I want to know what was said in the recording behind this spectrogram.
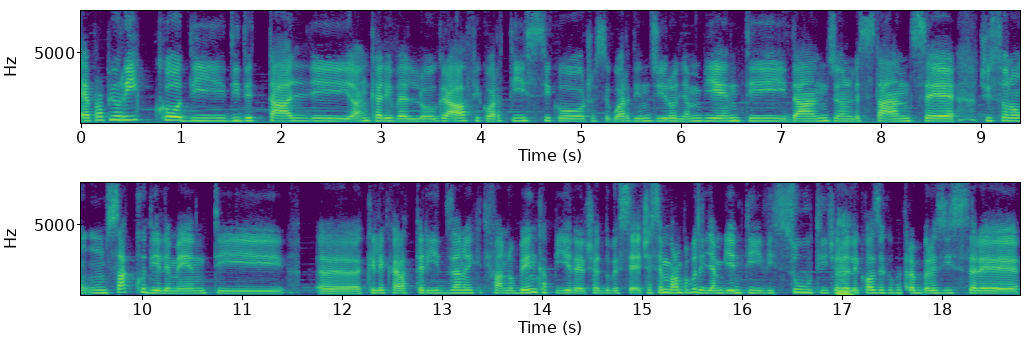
è proprio ricco di, di, dettagli anche a livello grafico, artistico, cioè se guardi in giro gli ambienti, i dungeon, le stanze, ci sono un sacco di elementi eh, che le caratterizzano e che ti fanno ben capire cioè, dove sei, cioè sembrano proprio degli ambienti vissuti, cioè mm. delle cose che potrebbero esistere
